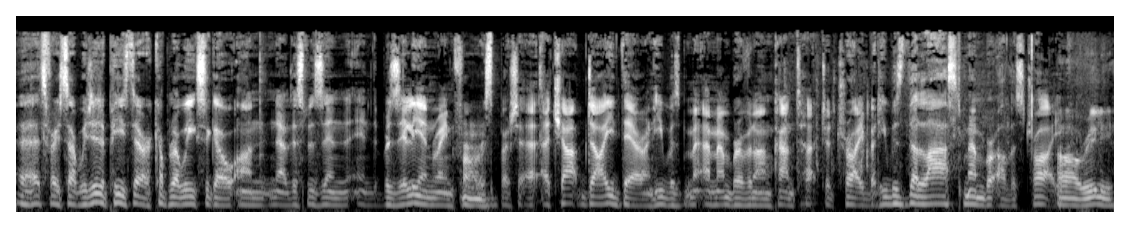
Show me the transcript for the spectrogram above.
Uh, it's very sad. We did a piece there a couple of weeks ago on. Now, this was in, in the Brazilian rainforest, Mm. but a, a chap died there, and he was m- a member of an uncontacted tribe, but he was the last member of his tribe. Oh, really?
